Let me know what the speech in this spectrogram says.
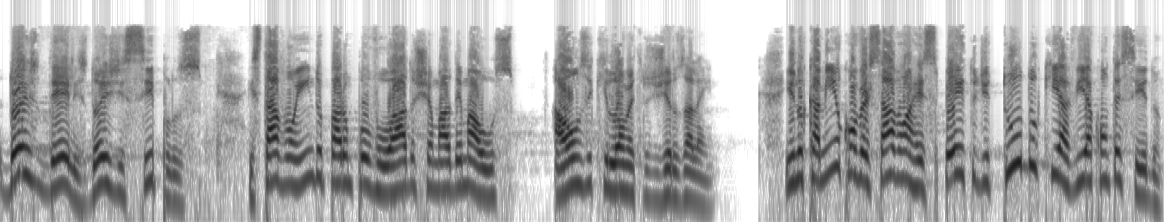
dois deles, dois discípulos, estavam indo para um povoado chamado Emaús, a 11 quilômetros de Jerusalém. E no caminho conversavam a respeito de tudo o que havia acontecido.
